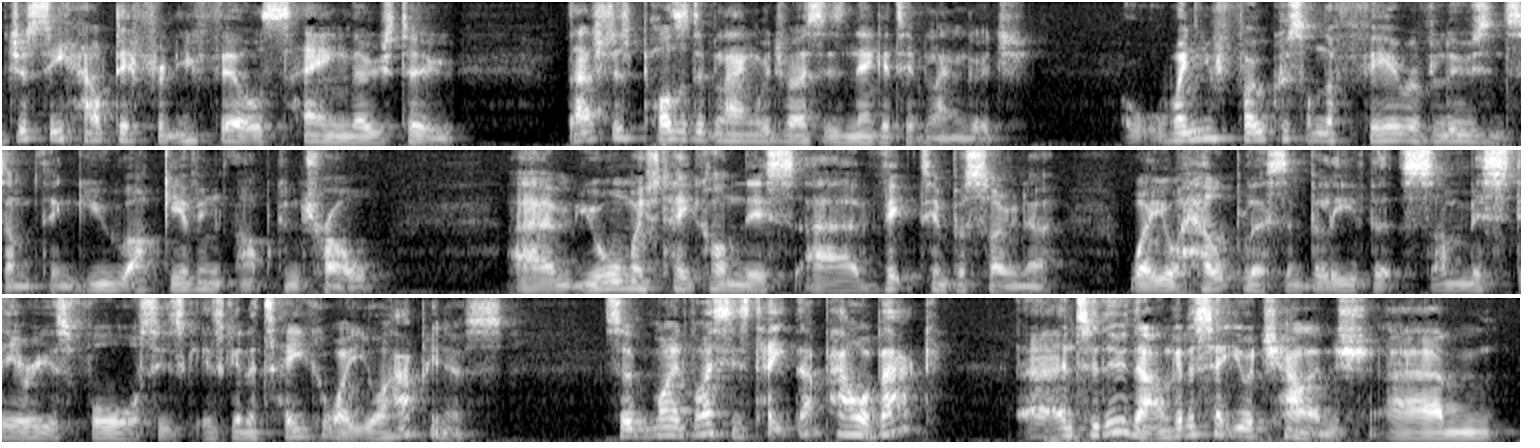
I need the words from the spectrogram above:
Just see how different you feel saying those two. That's just positive language versus negative language. When you focus on the fear of losing something, you are giving up control um, you almost take on this uh, victim persona where you're helpless and believe that some mysterious force is, is going to take away your happiness. So, my advice is take that power back. Uh, and to do that, I'm going to set you a challenge. Um,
